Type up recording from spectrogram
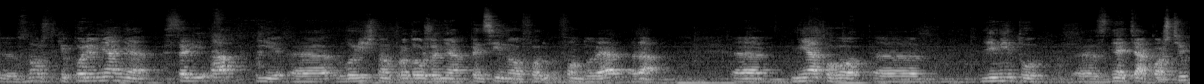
е, знову ж таки, порівняння селі АП і е, логічного продовження пенсійного фон- фонду РА. Е, ніякого е, ліміту е, зняття коштів,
